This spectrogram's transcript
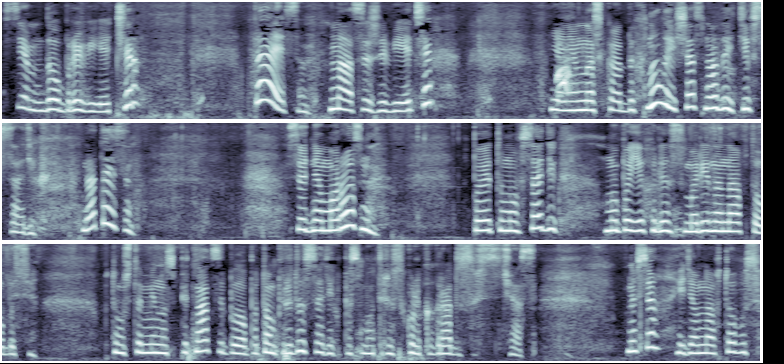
Всем добрый вечер. Тайсон, у нас уже вечер. Я немножко отдохнула, и сейчас надо идти в садик. Да, Тайсон? Сегодня морозно, поэтому в садик мы поехали с Мариной на автобусе. Потому что минус 15 было. Потом приду в садик, посмотрю, сколько градусов сейчас. Ну все, идем на автобус.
